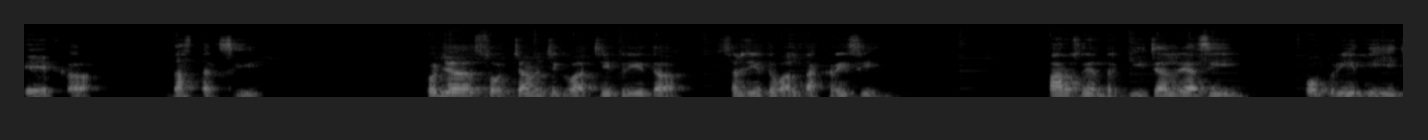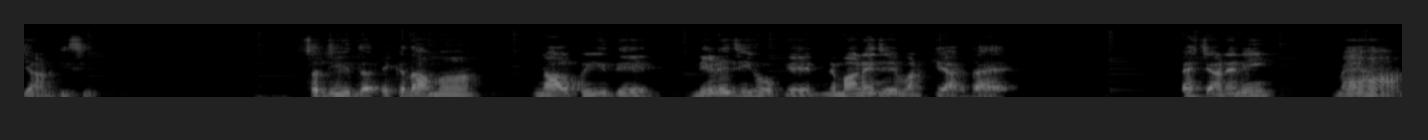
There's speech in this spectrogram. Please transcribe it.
ਇਹ ਇੱਕ ਦਸਤਕ ਸੀ। ਕੁਝ ਸੋਚਾਂ ਵਿੱਚ ਗਵਾਚੀ ਪ੍ਰੀਤ ਸਰਜੀਤ ਵੱਲ ਤੱਕ ਰਹੀ ਸੀ। ਪਰ ਉਸ ਦੇ ਅੰਦਰ ਕੀ ਚੱਲ ਰਿਹਾ ਸੀ, ਉਹ ਪ੍ਰੀਤ ਹੀ ਜਾਣਦੀ ਸੀ। ਸਰਜੀਤ ਇੱਕਦਮ ਨਾਲ ਪ੍ਰੀਤ ਦੇ ਨੇੜੇ ਜੀ ਹੋ ਕੇ ਨਿਮਾਣੇ ਜੇ ਬਣ ਕੇ ਆਖਦਾ ਹੈ, ਪਹਿਚਾਣਿਆ ਨਹੀਂ? ਮੈਂ ਹਾਂ।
